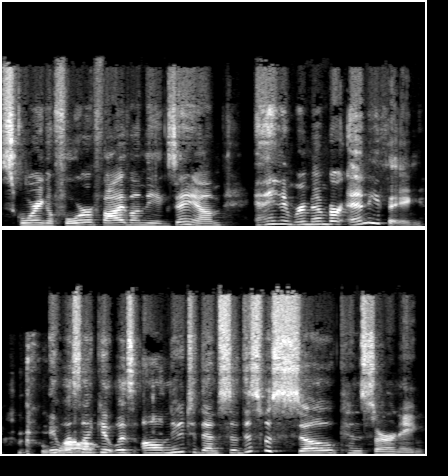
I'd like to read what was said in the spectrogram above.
scoring a four or five on the exam, and they didn't remember anything. It wow. was like it was all new to them. So this was so concerning.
